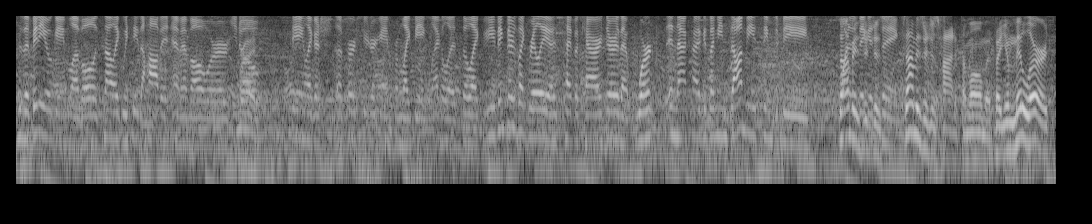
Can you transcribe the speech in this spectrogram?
to the video game level. It's not like we see the Hobbit MMO or you know. Right. Seeing like a, sh- a first shooter game from like being Legolas, so like, do you think there's like really a type of character that works in that kind? Because I mean, zombies seem to be Zombies one of the are just things. zombies are just hot at the moment. But you know, Middle Earth,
